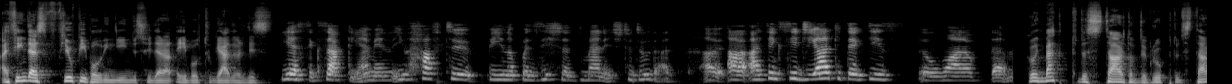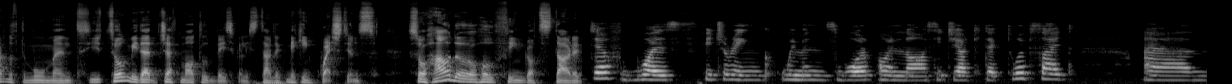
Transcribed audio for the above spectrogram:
I think there's few people in the industry that are able to gather this. Yes, exactly. I mean, you have to be in a position to manage to do that. Uh, I think CG Architect is uh, one of them. Going back to the start of the group, to the start of the movement, you told me that Jeff Mottl basically started making questions. So how the whole thing got started? Jeff was featuring women's work on a CG Architect website and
